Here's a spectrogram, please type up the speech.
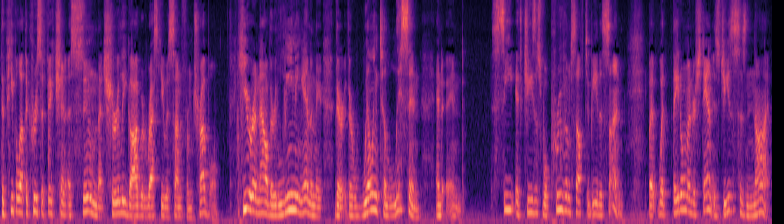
The people at the crucifixion assume that surely God would rescue his son from trouble. Here and now, they're leaning in and they, they're, they're willing to listen and, and see if Jesus will prove himself to be the son. But what they don't understand is Jesus is not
